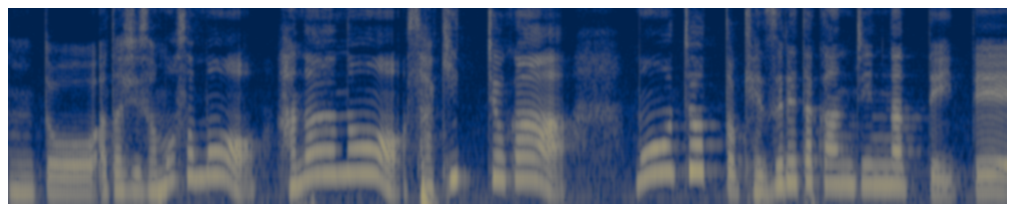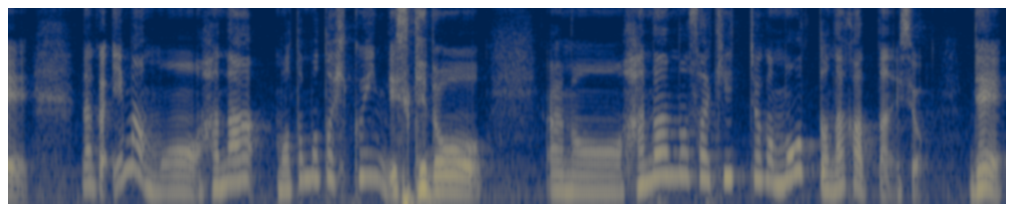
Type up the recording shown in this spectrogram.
うんと、私そもそも鼻の先っちょがもうちょっと削れた感じになっていてなんか今も鼻もともと低いんですけどあの鼻の先っちょがもっとなかったんですよ。で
